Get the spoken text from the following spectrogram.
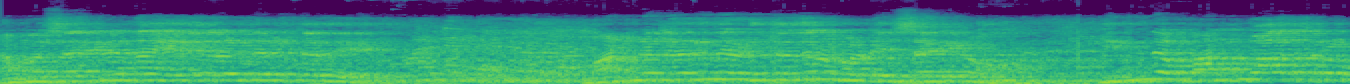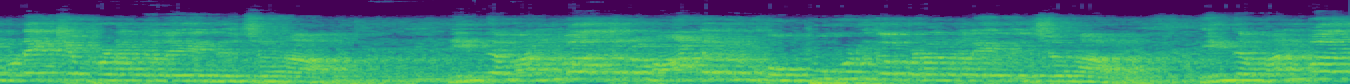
நம்ம சரீரம் தான் எதுல இருந்து எடுத்தது? மண்ணிலிருந்து எடுத்தது நம்மளுடைய சரீரம். இந்த மண் பாத்திரம் உடைக்கப்படவில்லை என்று சொன்னால் இந்த மண் பாத்திரம் ஆண்டவருக்கு ஒப்பு இந்த மண்பாத்திரம்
